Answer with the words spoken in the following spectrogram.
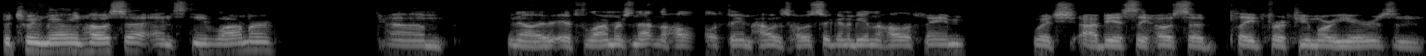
between Marian Hossa and Steve Larmer. Um, you know if Larmer's not in the Hall of Fame, how is Hossa going to be in the Hall of Fame? which obviously Hossa played for a few more years and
